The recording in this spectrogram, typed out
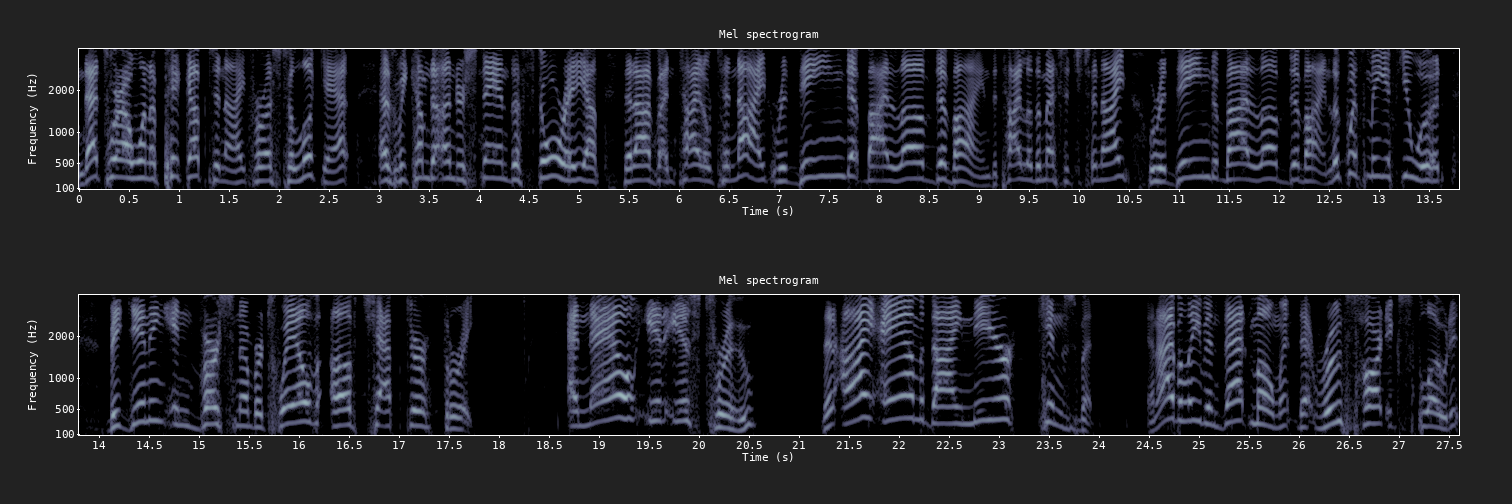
And that's where I want to pick up tonight for us to look at as we come to understand the story uh, that I've entitled tonight, Redeemed by Love Divine. The title of the message tonight, Redeemed by Love Divine. Look with me, if you would, beginning in verse number 12 of chapter 3. And now it is true that I am thy near kinsman and I believe in that moment that Ruth's heart exploded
